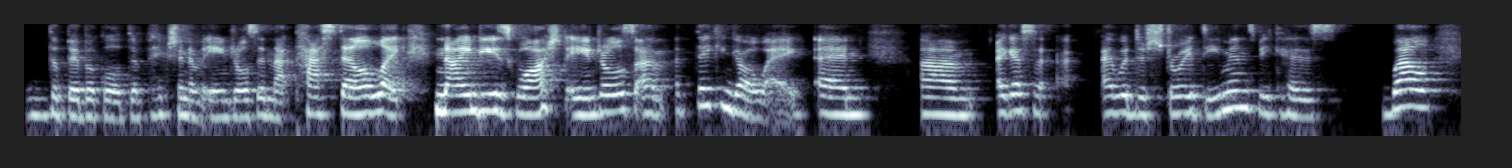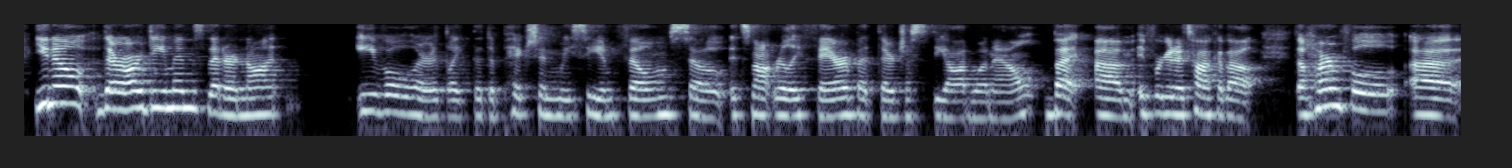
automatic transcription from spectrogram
the biblical depiction of angels in that pastel like 90s washed angels um, they can go away and um, i guess I would destroy demons because, well, you know, there are demons that are not evil or like the depiction we see in films. So it's not really fair, but they're just the odd one out. But um, if we're going to talk about the harmful, uh,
